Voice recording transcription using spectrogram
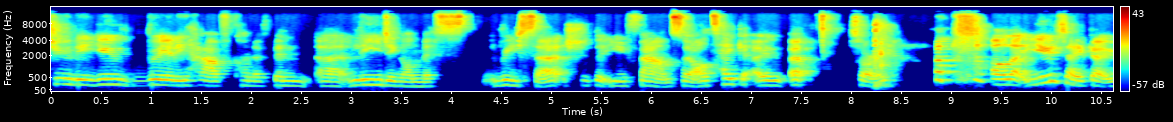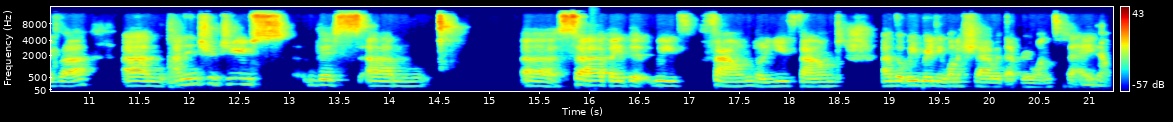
Julie, you really have kind of been uh, leading on this research that you found. So I'll take it over. Uh, sorry, I'll let you take over um, and introduce this um, uh, survey that we've found or you found and that we really want to share with everyone today. Yeah.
